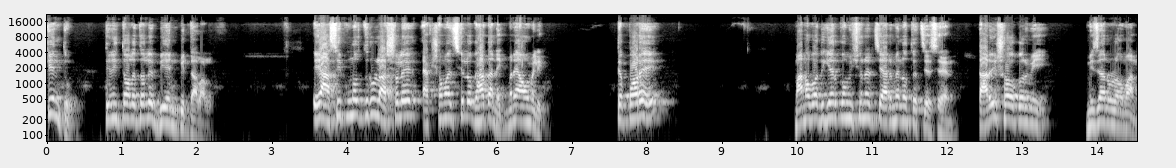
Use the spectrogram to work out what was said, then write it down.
কিন্তু তিনি তলে তলে বিএনপির দালাল। এই আসিফ নজরুল আসলে একসময় ছিল ঘাতানিক মানে আওয়ামী লীগ। তো পরে মানবাধিকার কমিশনের চেয়ারম্যান হতে চেয়েছিলেন। তারই সহকর্মী মিজানুর রহমান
